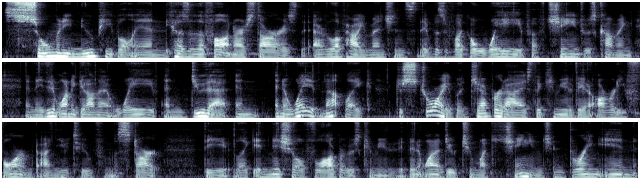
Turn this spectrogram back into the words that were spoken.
so many new people in because of The Fault in Our Stars. I love how he mentions it was like a wave of change was coming, and they didn't want to get on that wave and do that, and in a way, not like destroy, but jeopardize the community that had already formed on YouTube from the start. The like initial Vlogbrothers community. They didn't want to do too much change and bring in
